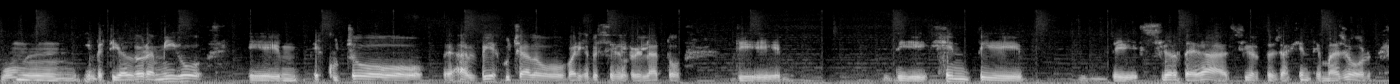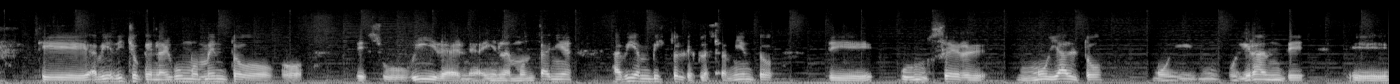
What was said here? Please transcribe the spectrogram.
Un investigador amigo eh, escuchó, había escuchado varias veces el relato de, de gente de cierta edad, cierto, ya gente mayor, que había dicho que en algún momento de su vida en, en la montaña habían visto el desplazamiento de un ser muy alto, muy, muy grande, eh,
